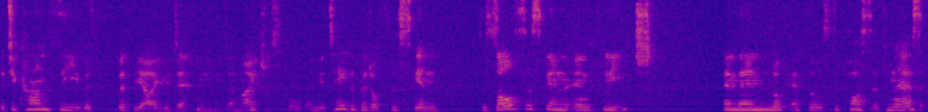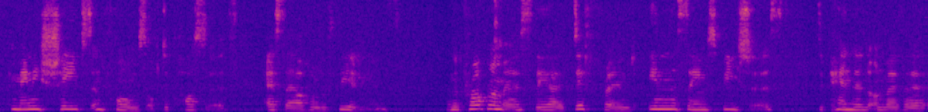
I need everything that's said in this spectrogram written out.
that you can't see with, with the eye. You definitely need a microscope, and you take a bit of the skin, dissolve the skin in bleach, and then look at those deposits. And there's many shapes and forms of deposits as there are holothurians. And the problem is they are different in the same species, dependent on whether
